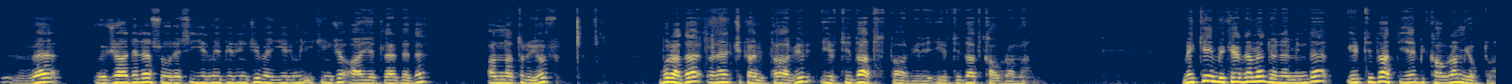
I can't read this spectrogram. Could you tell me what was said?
Ve Mücadele suresi 21. ve 22. ayetlerde de anlatılıyor. Burada öne çıkan tabir irtidat tabiri, irtidat kavramı. Mekke mükerreme döneminde irtidat diye bir kavram yoktu.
